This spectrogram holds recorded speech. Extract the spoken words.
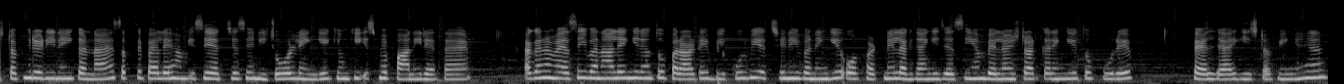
स्टफिंग रेडी नहीं करना है। सबसे पहले हम इसे अच्छे से निचोड़ लेंगे क्योंकि इसमें पानी रहता है। अगर हम ऐसे ही बना लेंगे ना तो पराठे बिल्कुल भी अच्छे नहीं बनेंगे और फटने लग जाएँगे। जैसे ही हम बेलना स्टार्ट करेंगे तो पूरे फैल जाएगी स्टफिंग, है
